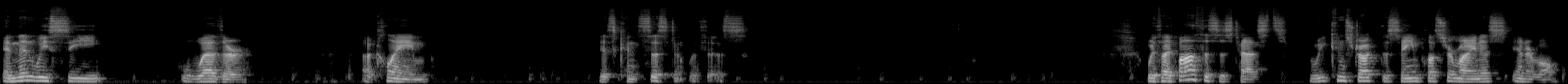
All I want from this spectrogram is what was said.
and then we see whether a claim is consistent with this. With hypothesis tests, we construct the same plus or minus interval,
